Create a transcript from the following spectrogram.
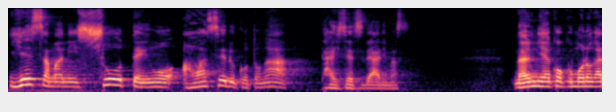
イエス様に焦点を合わせることが大切であります。ナルニア国物語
